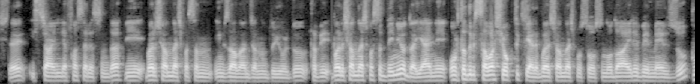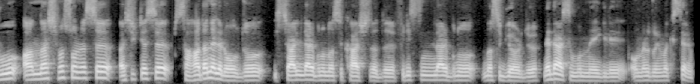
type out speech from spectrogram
işte İsrail ile Fas arasında bir barış anlaşmasının imzalanacağını duyurdu. Tabii barış anlaşması deniyor da yani ortada bir savaş yoktu ki yani barış anlaşması olsun o da ayrı bir mevzu. Bu anlaşma sonrası açıkçası sahada neler oldu? İsrailler bunu nasıl karşıladı? Karşıladı? Filistinliler bunu nasıl gördü? Ne dersin bununla ilgili? Onları duymak isterim.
